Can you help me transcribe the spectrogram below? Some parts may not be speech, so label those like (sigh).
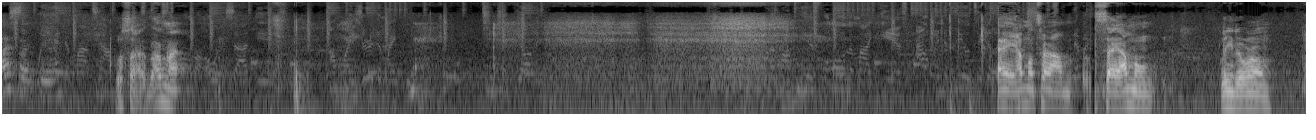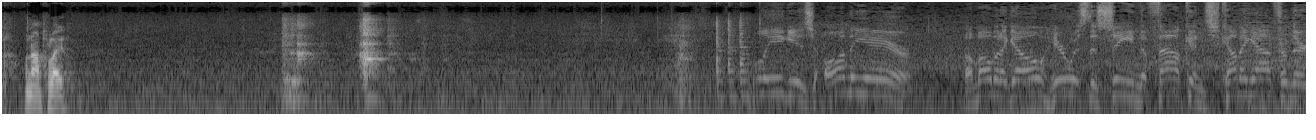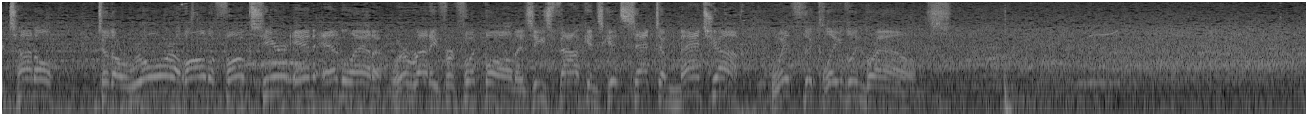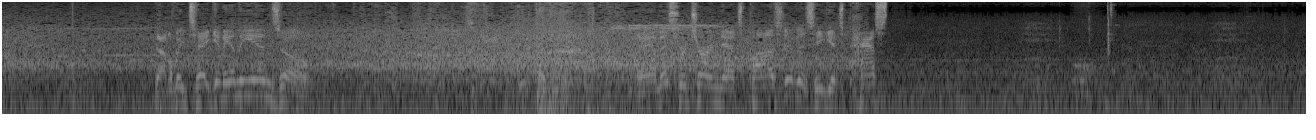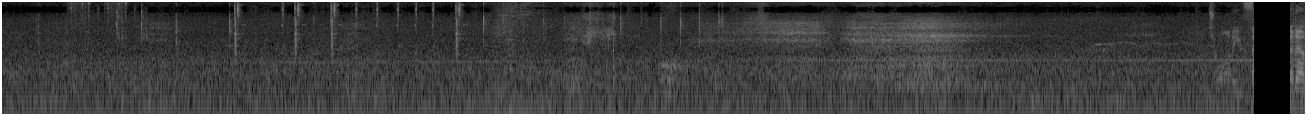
What's up? I'm not. Hey, I'm gonna turn on. Say I'm gonna leave the room when I play. League is on the air. A moment ago, here was the scene. The Falcons coming out from their tunnel to the roar of all the folks here in Atlanta. We're ready for football as these Falcons get set to match up with the Cleveland Browns. That'll be taken in the end zone. And this return net's positive as he gets past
